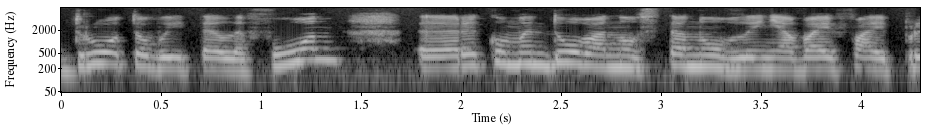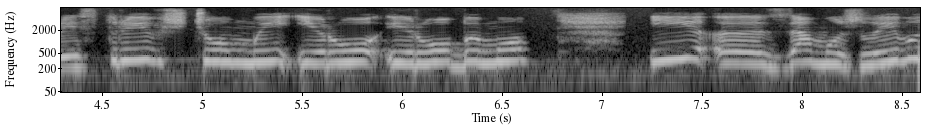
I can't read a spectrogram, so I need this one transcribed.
дротовий телефон, рекомендовано встановлення Wi-Fi пристроїв, що ми і, робимо. І за можливості,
